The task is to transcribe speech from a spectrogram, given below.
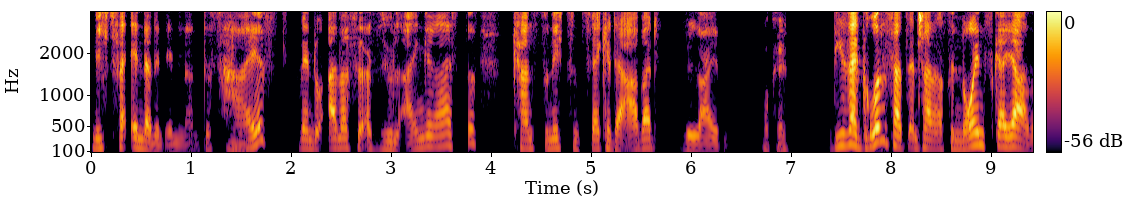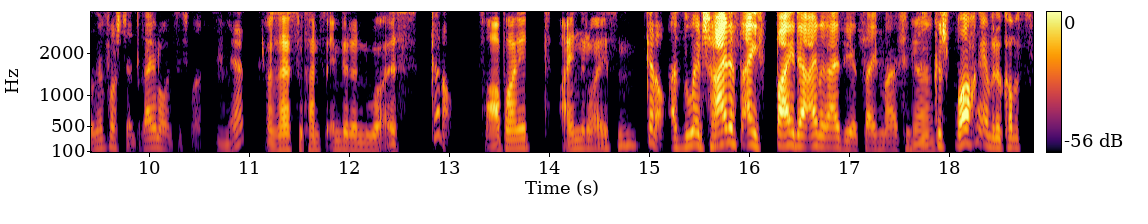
nicht verändern im Inland. Das Mhm. heißt, wenn du einmal für Asyl eingereist bist, kannst du nicht zum Zwecke der Arbeit bleiben. Okay. Dieser Grundsatzentscheidung aus den 90er Jahren, muss man sich vorstellen, 93 war das. Mhm. Ja? Also das heißt, du kannst entweder nur als Genau. Arbeit einreisen. Genau. Also du entscheidest eigentlich bei der Einreise jetzt, sag ich mal, fiktiv Ja. gesprochen, entweder du kommst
